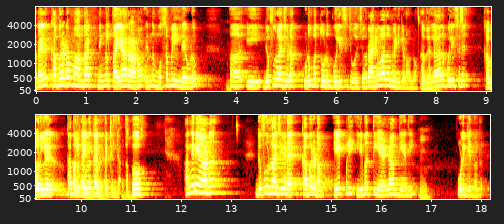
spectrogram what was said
അതായത് ഖബറിടം മാന്താൻ നിങ്ങൾ തയ്യാറാണോ എന്ന് മുസമിലിന്റെയോടും ഈ ഗഫൂർ ഹാജിയുടെ കുടുംബത്തോടും പോലീസ് ചോദിച്ചു. അവരുടെ അനുവാദം മേടിക്കണമല്ലോ. അല്ലാതെ പോലീസിന് ഖബറിൽ ഖബർ കൈവെക്കാൻ പറ്റില്ല. അപ്പോൾ അങ്ങനെയാണ് ഗഫൂർ ഹാജിയുടെ ഖബറിടം ഏപ്രിൽ ഇരുപത്തി ഏഴാം തീയതി പൊളിക്കുന്നത്.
